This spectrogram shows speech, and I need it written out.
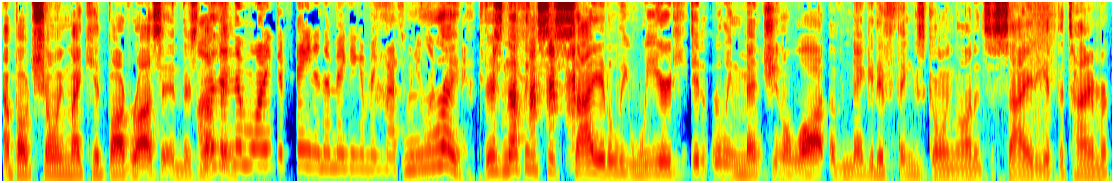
about showing my kid Bob Ross, and there's Other nothing than them wanting to paint and then making a big mess when you right. There's nothing societally weird. He didn't really mention a lot of negative things going on in society at the time, or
